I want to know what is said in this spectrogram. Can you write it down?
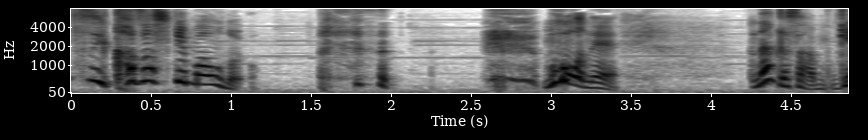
ついかざしてまうのよ。もうね、なんかさ、現物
